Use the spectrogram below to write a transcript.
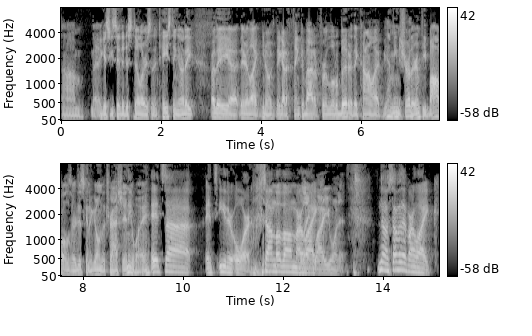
Um, I guess you say the distilleries and the tasting. Are they are they uh, they're like you know they got to think about it for a little bit? Or are they kind of like yeah? I mean, sure, they're empty bottles. They're just going to go in the trash anyway. It's uh, it's either or. Some of them are like, like, why you want it? no. Some of them are like,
